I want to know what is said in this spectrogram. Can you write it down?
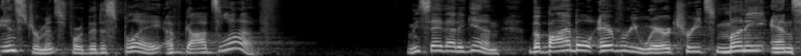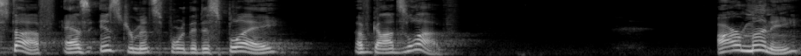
instruments for the display of God's love. Let me say that again. The Bible everywhere treats money and stuff as instruments for the display of God's love. Our money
